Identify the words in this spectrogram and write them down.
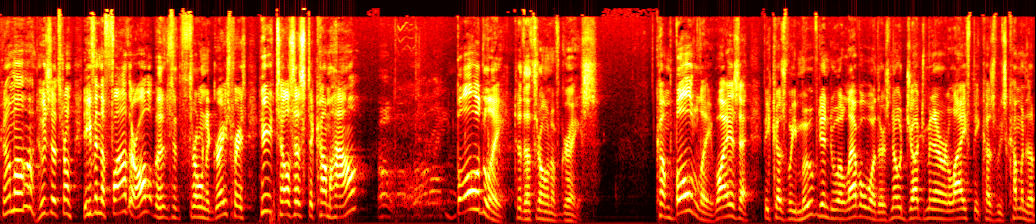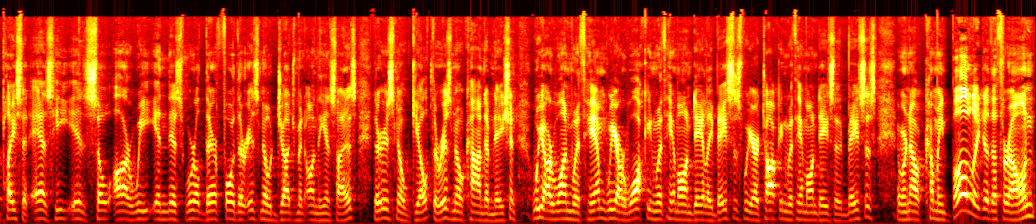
Come on, who's at the throne? Even the Father, all of us at the throne of grace. Praise. Here he tells us to come how? Boldly. boldly to the throne of grace. Come boldly. Why is that? Because we moved into a level where there's no judgment in our life because we've come into the place that as He is, so are we in this world. Therefore, there is no judgment on the inside of us. There is no guilt. There is no condemnation. We are one with Him. We are walking with Him on daily basis. We are talking with Him on daily basis. And we're now coming boldly to the throne.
